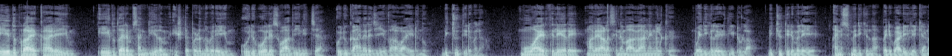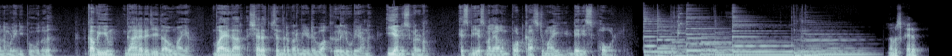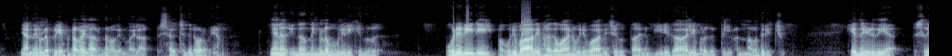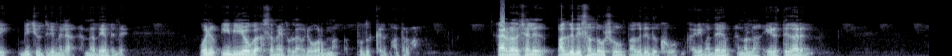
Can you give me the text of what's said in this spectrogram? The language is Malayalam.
ഏതു പ്രായക്കാരെയും ഏതുതരം സംഗീതം ഇഷ്ടപ്പെടുന്നവരെയും ഒരുപോലെ സ്വാധീനിച്ച ഒരു ഗാനരചയിതാവായിരുന്നു ബിച്ചു തിരുമല. മൂവായിരത്തിലേറെ മലയാള സിനിമാ ഗാനങ്ങൾക്ക് വരികൾ എഴുതിയിട്ടുള്ള ബിച്ചു തിരുമലയെ അനുസ്മരിക്കുന്ന പരിപാടിയിലേക്കാണ് നമ്മൾ ഇനി പോകുന്നത്. കവിയും ഗാനരചയിതാവുമായ വയലാർ ശരത് ചന്ദ്രവർമ്മയുടെ വാക്കുകളിലൂടെയാണ് ഈ അനുസ്മരണം. എസ് ബി എസ് മലയാളം പോഡ്കാസ്റ്റുമായി ഡെലിസ് പോൾ. നമസ്കാരം. ഞാൻ നിങ്ങളുടെ പ്രിയപ്പെട്ട വയലാറിന്റെ മകൻ വയലാർ ശരത്ചന്ദ്രവർമ്മയാണ് ഞാൻ ഇന്ന് നിങ്ങളുടെ മുമ്പിലിരിക്കുന്നത് ഒരു രീതിയിൽ ഒരുപാതി ഭഗവാനും ഒരുപാതി ചെകുത്താനും ഇരുകാലി മൃഗത്തിൽ വന്നവതരിച്ചു എന്ന് എഴുതിയ ശ്രീ ബിച്ചു തിരുമല എന്ന അദ്ദേഹത്തിന്റെ ഒരു ഈ വിയോഗ സമയത്തുള്ള ഒരു ഓർമ്മ പുതുക്കൽ മാത്രമാണ്. കാരണം വെച്ചാൽ പകുതി സന്തോഷവും പകുതി ദുഃഖവും. കാര്യം അദ്ദേഹം എന്നുള്ള എഴുത്തുകാരൻ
